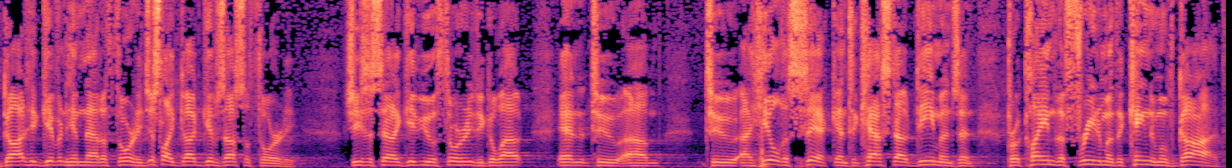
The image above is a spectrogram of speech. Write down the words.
God had given him that authority, just like God gives us authority. Jesus said, I give you authority to go out and to, um, to uh, heal the sick and to cast out demons and proclaim the freedom of the kingdom of God.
